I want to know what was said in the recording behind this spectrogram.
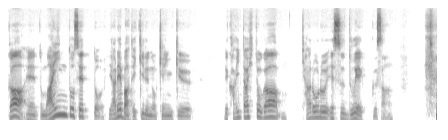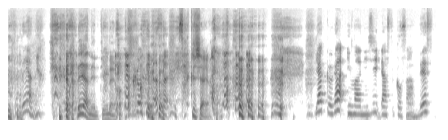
が、えーと「マインドセットやればできるの研究」で書いた人がキャロル・ S・ ドゥエックさん。誰やねん。誰やねんって言うなよ。ごめんなさい。作者や。役が今西靖子さんです。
